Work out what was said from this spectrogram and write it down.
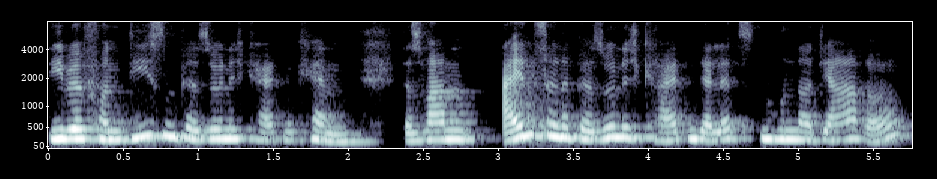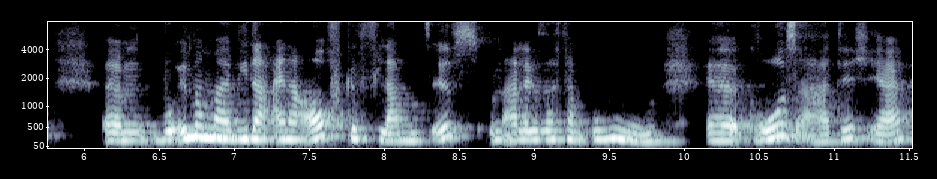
die wir von diesen Persönlichkeiten kennen, das waren einzelne Persönlichkeiten der letzten 100 Jahre, ähm, wo immer mal wieder einer aufgeflammt ist und alle gesagt haben, uh, äh, großartig, ja.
